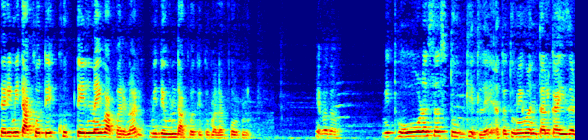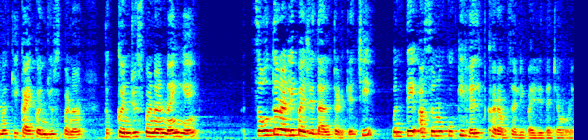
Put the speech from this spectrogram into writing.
तरी मी दाखवते खूप तेल नाही वापरणार मी देऊन दाखवते तुम्हाला फोडणी. हे बघा मी थोडंसंच तूप घेतलंय. आता तुम्ही म्हणताल काही जण की काय कंजूसपणा. तर कंजूसपणा नाही आहे चव तर आली पाहिजे दाल तडक्याची पण ते असं नको की हेल्थ खराब झाली पाहिजे त्याच्यामुळे.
